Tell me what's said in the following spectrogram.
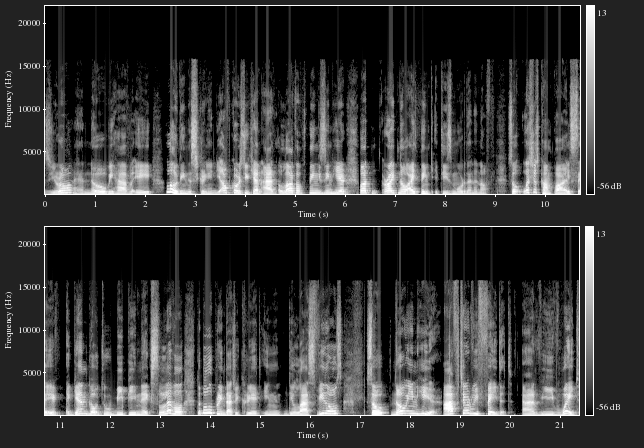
Zero and now we have a loading screen. Yeah of course you can add a lot of things in here but right now i think it is more than enough so let's just compile, save, again go to BP next level, the blueprint that we create in the last videos. So now in here, after we fade it and we wait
